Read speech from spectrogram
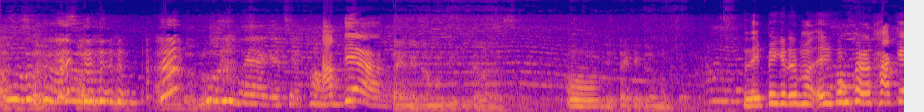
আচ্ছা sorry, sorry, sorry. আনন্দ করো। ভুল হয়ে গেছে আবদিয়া! এটার মধ্যে কি কালার আছে? ও। এই প্যাকেটের মধ্যে। মানে এই প্যাকেটের এরকম করে থাকে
